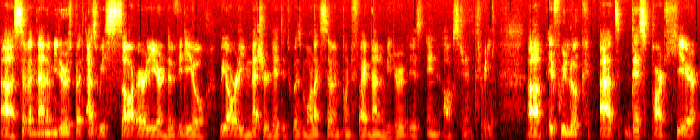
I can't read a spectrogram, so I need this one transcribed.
uh, 7 nanometers, but as we saw earlier in the video, we already measured it, it was more like 7.5 nanometer is in oxygen 3. Uh, if we look at this part here,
